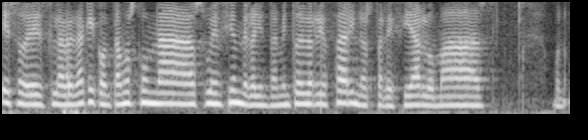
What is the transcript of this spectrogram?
Eso es, la verdad que contamos con una subvención del Ayuntamiento de Berriozar y nos parecía lo más bueno,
